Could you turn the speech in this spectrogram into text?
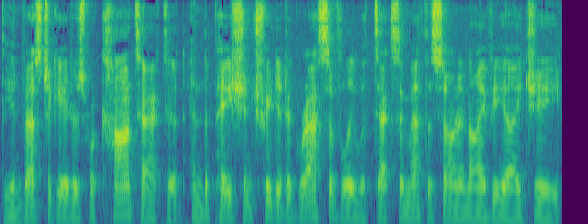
the investigators were contacted and the patient treated aggressively with dexamethasone and IVIG.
